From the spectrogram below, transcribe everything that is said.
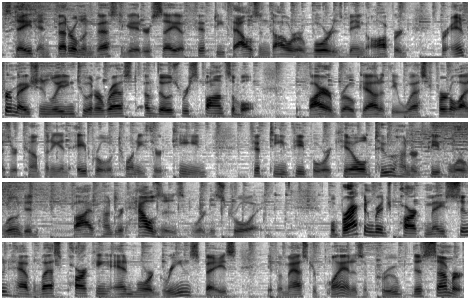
State and federal investigators say a $50,000 reward is being offered for information leading to an arrest of those responsible. The fire broke out at the West Fertilizer Company in April of 2013. 15 people were killed, 200 people were wounded, 500 houses were destroyed. Well, Brackenridge Park may soon have less parking and more green space if a master plan is approved this summer.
